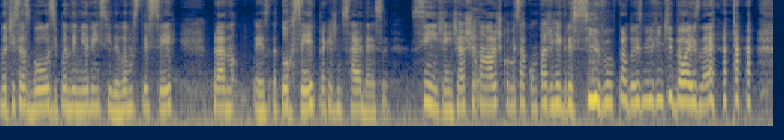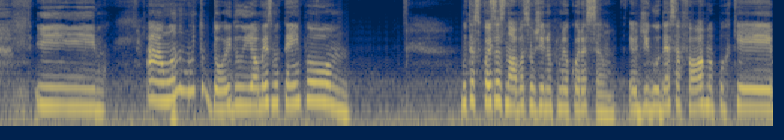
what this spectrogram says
notícias boas e pandemia vencida. Vamos tecer para é, torcer para que a gente saia dessa. Sim, gente, acho que já tá na hora de começar a contagem regressiva para 2022, né? E. Ah, um ano muito doido e ao mesmo tempo. Muitas coisas novas surgiram para o meu coração. Eu digo dessa forma porque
